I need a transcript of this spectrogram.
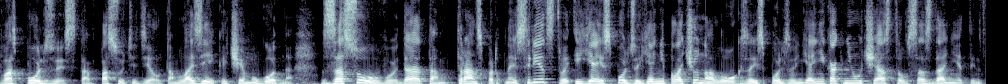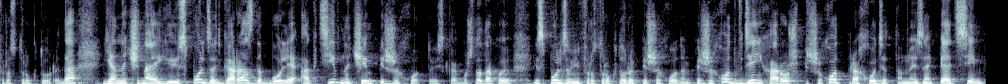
воспользуясь, там, по сути дела, там, лазейкой, чем угодно, засовываю, да, там, транспортное средство, и я использую, я не плачу налог за использование, я никак не участвовал в создании этой инфраструктуры, инфраструктуры, да, я начинаю ее использовать гораздо более активно, чем пешеход. То есть, как бы, что такое использование инфраструктуры пешеходом? Пешеход в день, хороший пешеход проходит, там, ну, не знаю, 5-7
